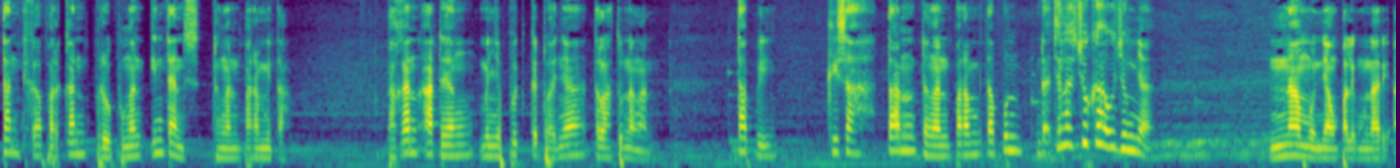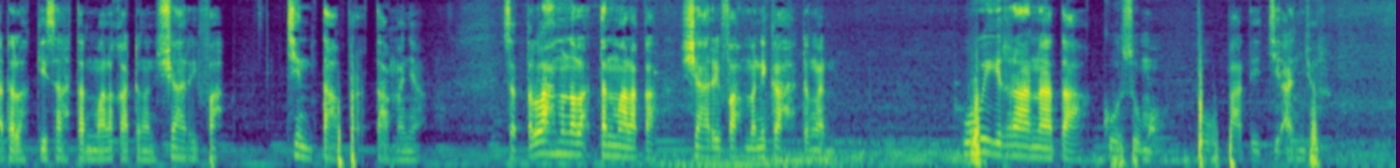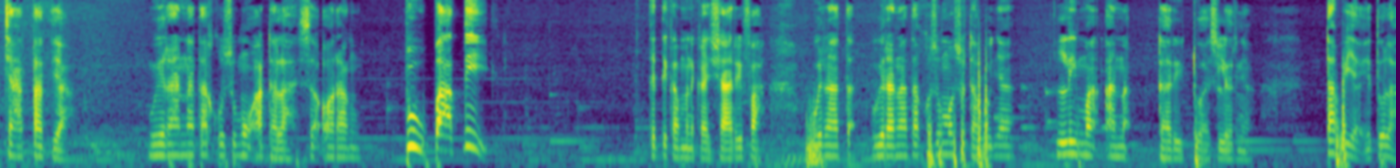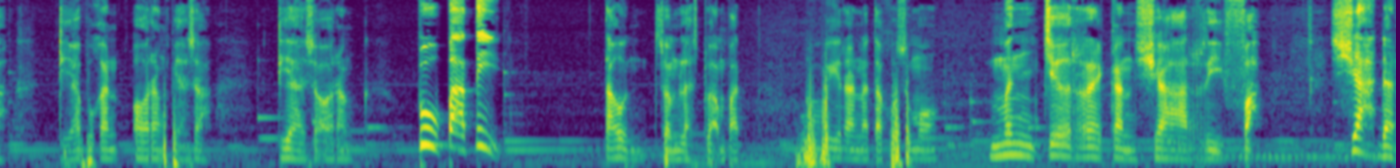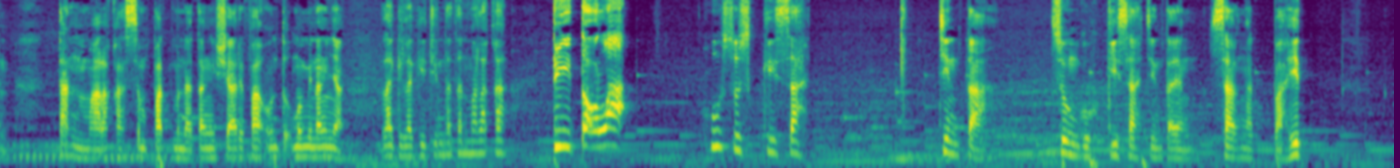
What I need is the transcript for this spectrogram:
Tan dikabarkan berhubungan intens dengan Paramita. Bahkan ada yang menyebut keduanya telah tunangan. Tapi kisah Tan dengan Paramita pun tidak jelas juga ujungnya. Namun yang paling menarik adalah kisah Tan Malaka dengan Syarifah cinta pertamanya. Setelah menolak Tan Malaka, Syarifah menikah dengan Wiranata Kusumo, Bupati Cianjur. Catat ya, Wiranata Kusumo adalah seorang bupati. Ketika menikah Syarifah, Wiranata, Wiranata Kusumo sudah punya lima anak dari dua selirnya. Tapi ya itulah, dia bukan orang biasa. Dia seorang Bupati tahun 1924 Wiranata Kusumo menceraikan Syarifah Syahdan Tan Malaka sempat mendatangi Syarifah untuk meminangnya Lagi-lagi cinta Tan Malaka ditolak Khusus kisah cinta Sungguh kisah cinta yang sangat pahit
